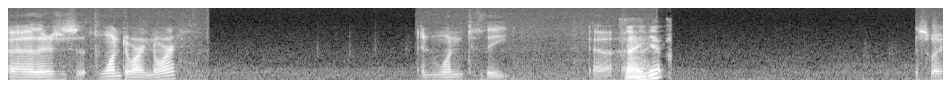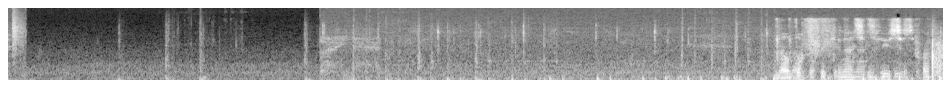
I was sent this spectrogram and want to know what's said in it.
Uh, there's one to our north. And one to the. Yeah. Dang it. This way. Another, Another freaking SMG suppressor.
